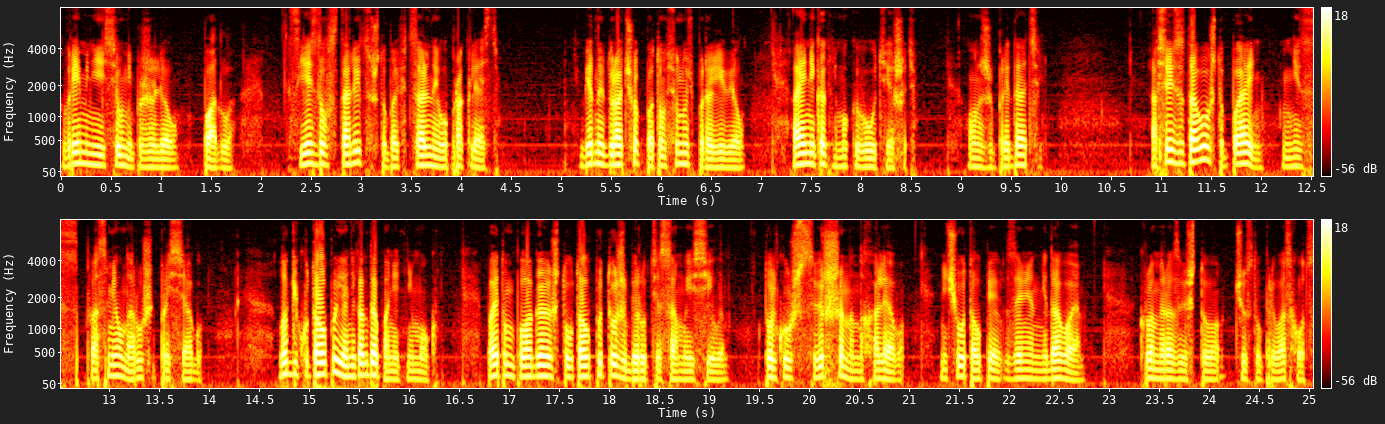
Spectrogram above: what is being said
времени и сил не пожалел, падла. Съездил в столицу, чтобы официально его проклясть. Бедный дурачок потом всю ночь проревел, а я никак не мог его утешить. он же предатель. А все из-за того, что парень не посмел нарушить присягу. Логику толпы я никогда понять не мог. Поэтому полагаю, что у толпы тоже берут те самые силы. Только уж совершенно на халяву. Ничего толпе взамен не давая. Кроме разве что чувства превосходства.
